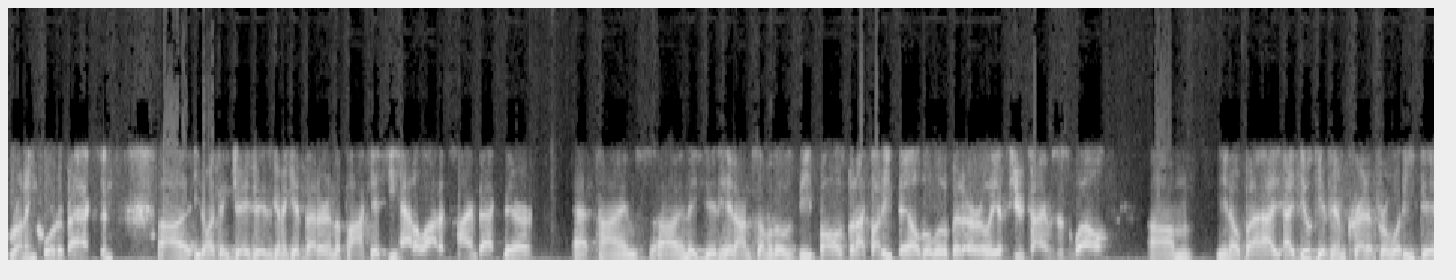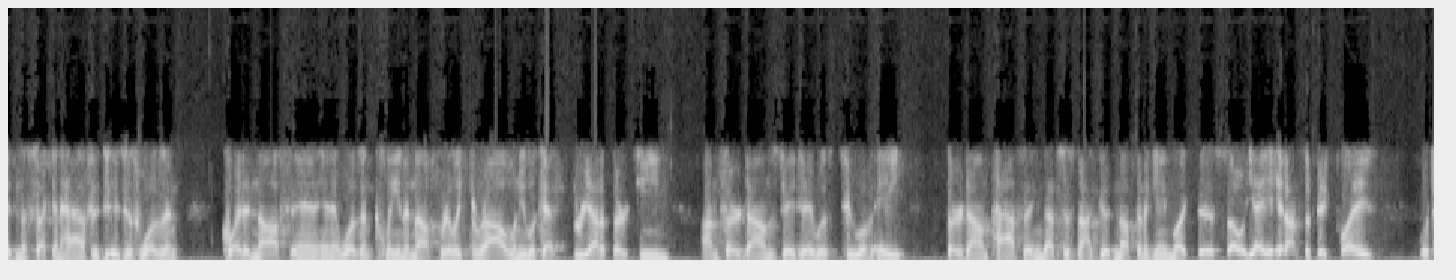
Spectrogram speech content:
running quarterbacks, and uh, you know I think JJ is going to get better in the pocket. He had a lot of time back there at times, uh, and they did hit on some of those deep balls, but I thought he bailed a little bit early a few times as well. Um, you know, but I, I do give him credit for what he did in the second half. It, it just wasn't quite enough, and, and it wasn't clean enough really throughout. When you look at three out of 13 on third downs, JJ was two of eight third down passing. That's just not good enough in a game like this. So, yeah, you hit on some big plays, which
